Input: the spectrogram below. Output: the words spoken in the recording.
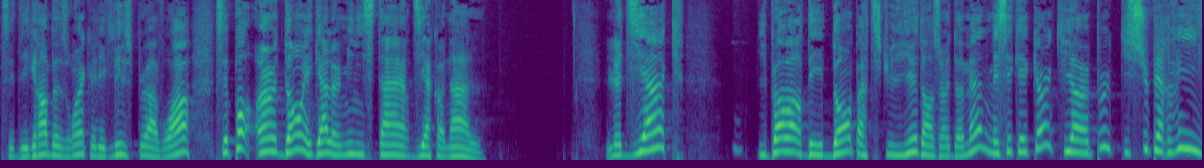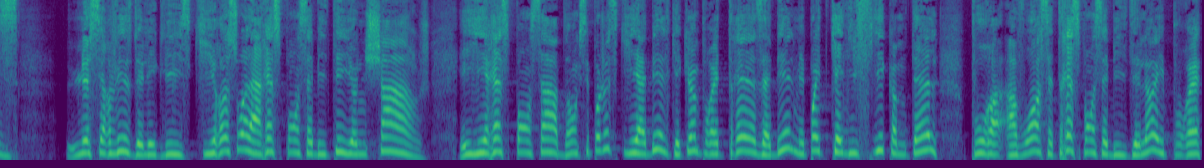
C'est des grands besoins que l'Église peut avoir. Ce n'est pas un don égal un ministère diaconal. Le diacre, il peut avoir des dons particuliers dans un domaine, mais c'est quelqu'un qui a un peu, qui supervise le service de l'Église, qui reçoit la responsabilité, il a une charge et il est responsable. Donc, c'est pas juste qu'il est habile. Quelqu'un pourrait être très habile, mais pas être qualifié comme tel pour avoir cette responsabilité-là. Il pourrait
